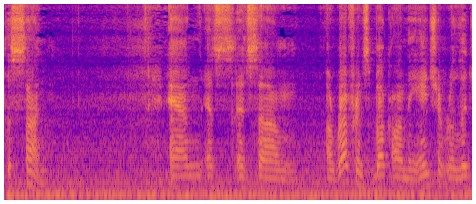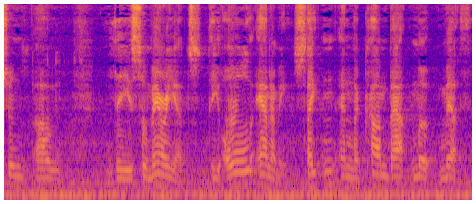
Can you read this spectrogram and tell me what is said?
the sun. And it's it's um, a reference book on the ancient religion of the Sumerians, the old enemy, Satan and the combat myth.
